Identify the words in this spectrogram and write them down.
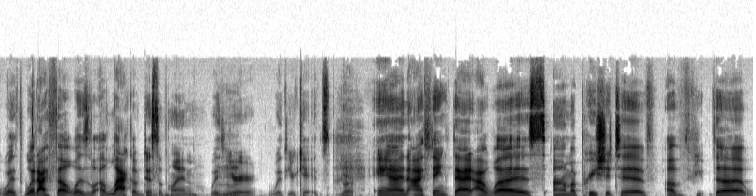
with what I felt was a lack of discipline with your with your kids. Right. And I think that I was um, appreciative of the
